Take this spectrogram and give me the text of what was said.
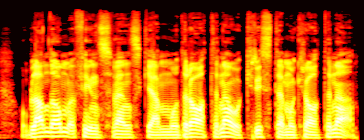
och bland dem finns svenska Moderaterna och Kristdemokraterna.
